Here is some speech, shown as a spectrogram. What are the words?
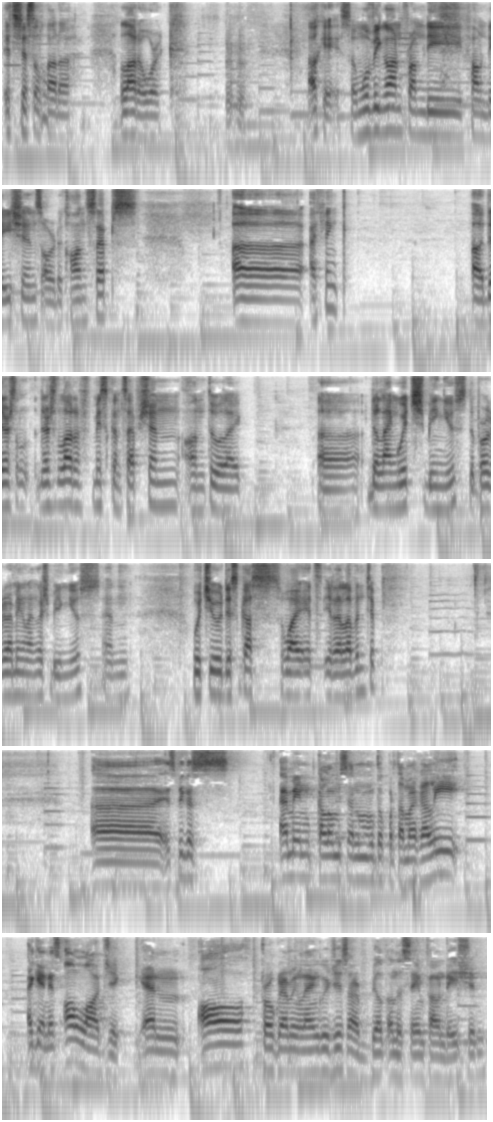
it's just a lot of a lot of work. Okay, so moving on from the foundations or the concepts, uh, I think uh, there's a, there's a lot of misconception onto like uh, the language being used, the programming language being used, and would you discuss why it's irrelevant, Chip? Uh, it's because I mean kalau misalnya untuk pertama kali again it's all logic and all programming languages are built on the same foundation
